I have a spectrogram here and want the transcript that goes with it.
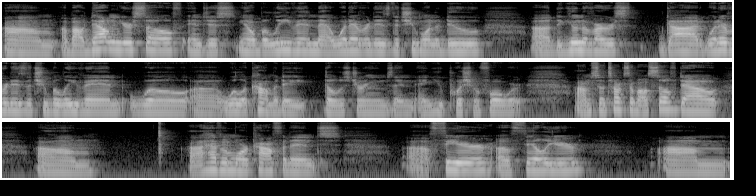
Um, about doubting yourself and just, you know, believing that whatever it is that you want to do, uh, the universe, God, whatever it is that you believe in will uh, will accommodate those dreams and, and you pushing forward. Um, so it talks about self-doubt, um, uh, having more confidence, uh, fear of failure, um,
